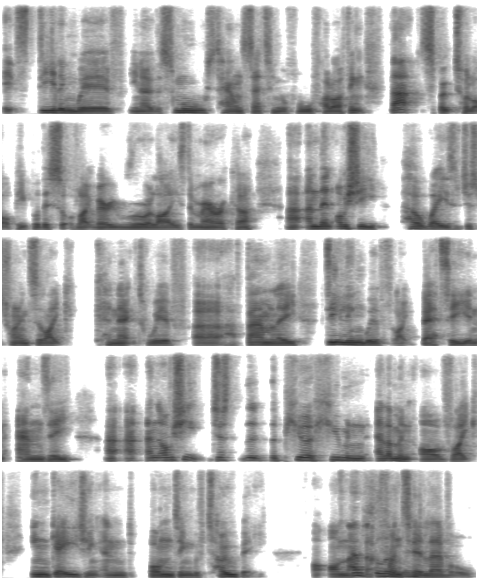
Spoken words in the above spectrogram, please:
it's dealing with you know the small town setting of Wolf Hollow. I think that spoke to a lot of people. This sort of like very ruralized America, uh, and then obviously her ways of just trying to like connect with uh, her family, dealing with like Betty and Andy, uh, and obviously just the the pure human element of like engaging and bonding with Toby on that, that frontier level.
